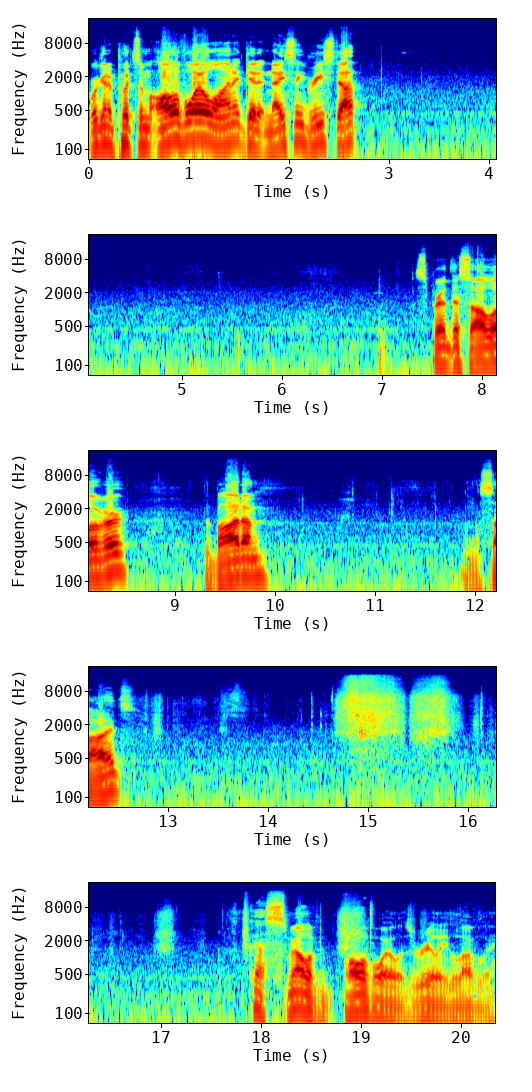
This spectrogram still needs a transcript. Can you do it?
We're gonna put some olive oil on it, get it nice and greased up. Spread this all over the bottom and the sides. God, smell of olive oil is really lovely.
